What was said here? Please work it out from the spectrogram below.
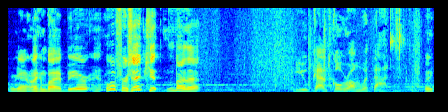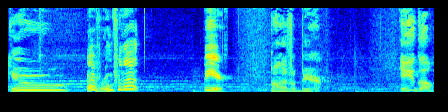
We're gonna, I can buy a beer. And, oh, first aid kit. I buy that. You can't go wrong with that. Thank you. I have room for that. Beer. I'll have a beer. Here you go.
